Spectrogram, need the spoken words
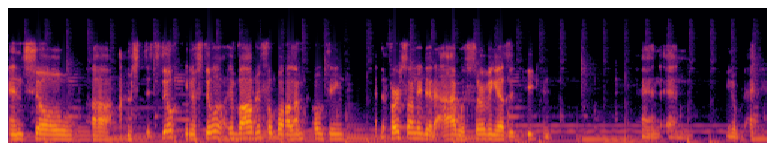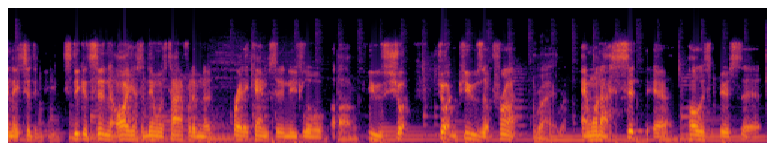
And so uh, I'm st- still, you know, still involved in football. I'm coaching. And the first Sunday that I was serving as a deacon, and and you know, back then they said the deacons sit in the audience, and then when it was time for them to pray, they came and sit in these little uh, pews, short, shortened pews up front. Right. And when I sit there, the Holy Spirit said,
